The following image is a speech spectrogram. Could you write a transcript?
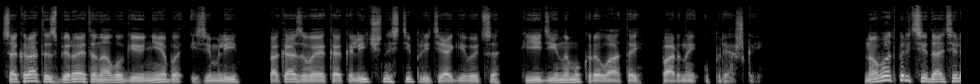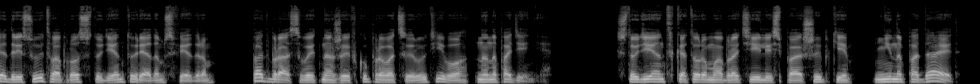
Сократ избирает аналогию неба и земли, показывая, как личности притягиваются к единому крылатой парной упряжкой. Но вот председатель адресует вопрос студенту рядом с Федором, подбрасывает наживку, провоцирует его на нападение. Студент, к которому обратились по ошибке, не нападает,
